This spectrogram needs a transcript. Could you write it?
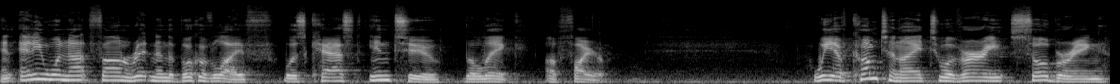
And anyone not found written in the book of life was cast into the lake of fire. We have come tonight to a very sobering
